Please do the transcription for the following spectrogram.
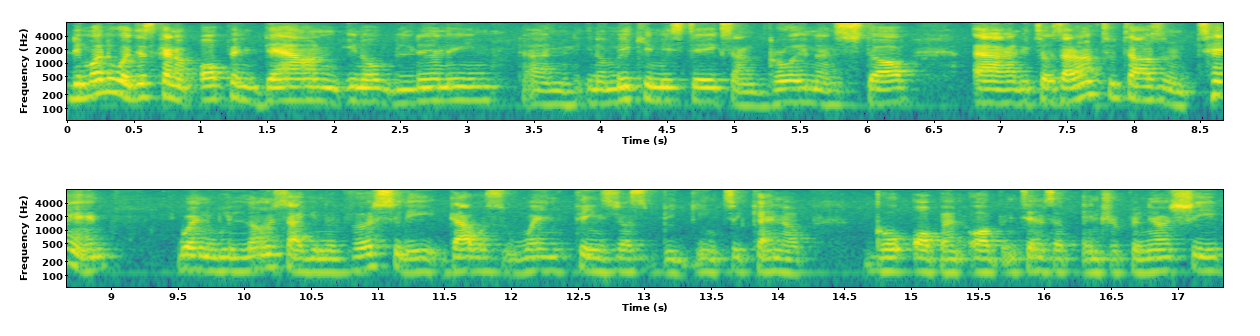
the money was just kind of up and down, you know, learning and you know, making mistakes and growing and stuff. And it was around 2010 when we launched our university, that was when things just begin to kind of go up and up in terms of entrepreneurship.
